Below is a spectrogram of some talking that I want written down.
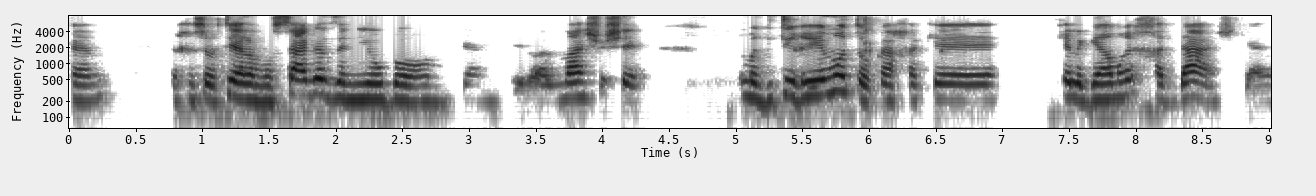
כן? וחשבתי על המושג הזה newborn, כן, כאילו על משהו שמגדירים אותו ככה כ, כלגמרי חדש, כן,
